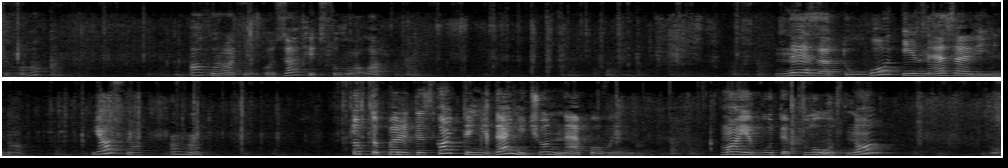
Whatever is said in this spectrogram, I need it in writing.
Так. Акуратненько зафіксувала. Не затуго і не завільно. Ясно? Угу. Тобто перетискати ти ніде нічого не повинна. Має бути плотно. Во.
